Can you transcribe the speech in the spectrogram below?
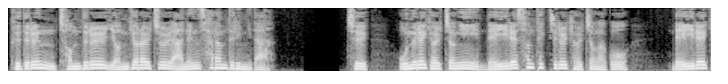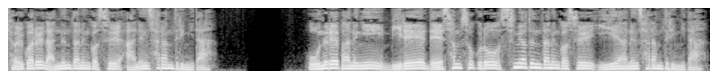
그들은 점들을 연결할 줄 아는 사람들입니다. 즉, 오늘의 결정이 내일의 선택지를 결정하고 내일의 결과를 낳는다는 것을 아는 사람들입니다. 오늘의 반응이 미래의 내 삶 속으로 스며든다는 것을 이해하는 사람들입니다.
